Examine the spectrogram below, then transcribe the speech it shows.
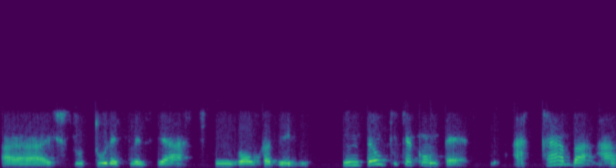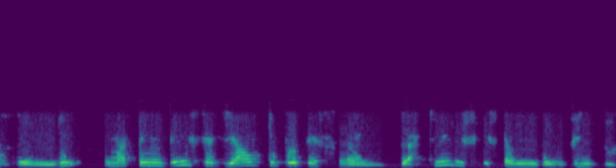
a estrutura eclesiástica em volta dele. Então, o que, que acontece? Acaba havendo uma tendência de autoproteção daqueles que estão envolvidos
